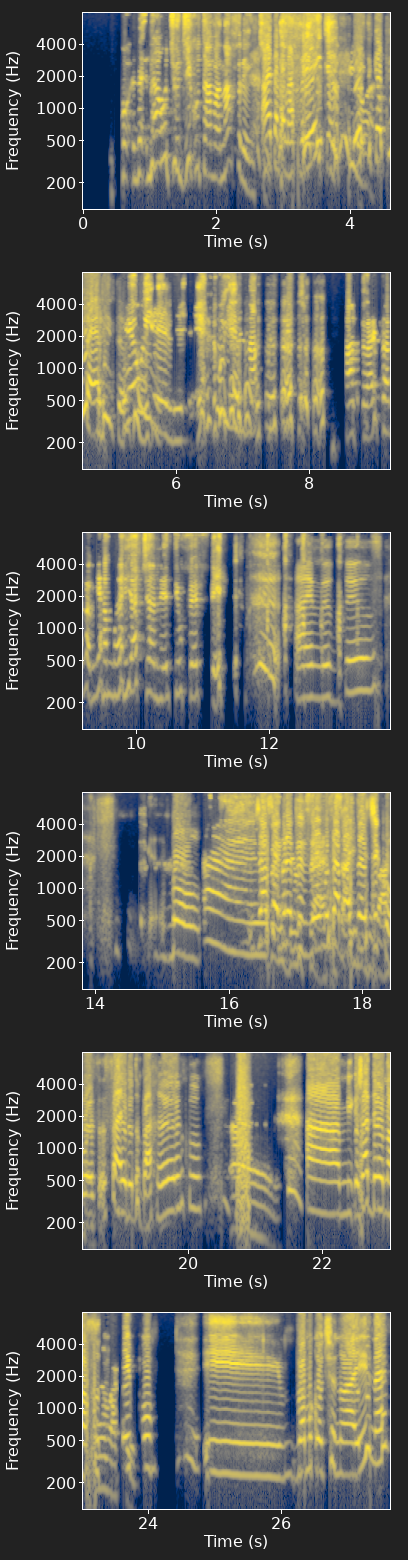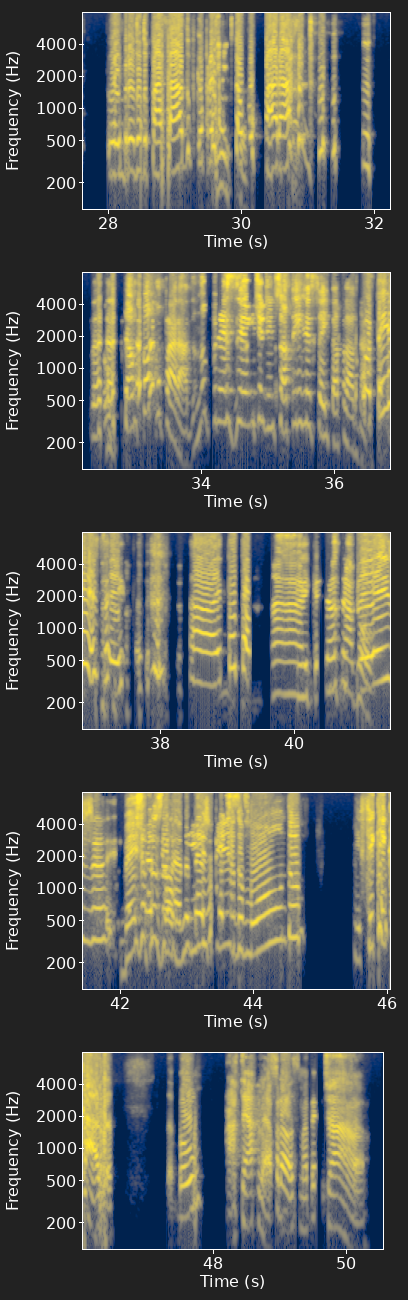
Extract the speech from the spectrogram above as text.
Não, o tio Dico estava na frente. Ah, tava na Esse frente? Esse que é o pior, então. Eu e ele, eu e ele na frente. Atrás estava minha mãe, a tia Neta e o Fefe. Ai, meu Deus. Bom, Ai, já sobrevivemos certo, a bastante coisa. Saíram do barranco. Ai, Ah, amiga, já deu nosso tempo. E vamos continuar aí, né? Lembrando do passado, porque o presente está um pouco parado. Está um pouco parado. No presente, a gente só tem receita para dar. Só tem receita. Ai, então tá, Ai, então tá bom. Beijo. Beijo para os Um beijo para ouvintes. todo mundo. E fica em casa. Tá bom? Até a Até a próxima. próxima. Beijo. Tchau.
